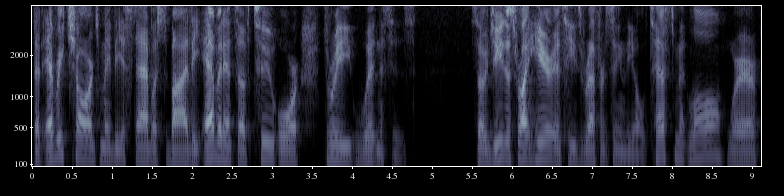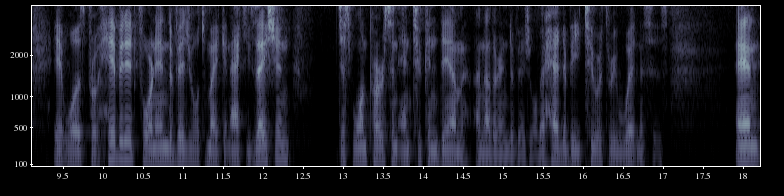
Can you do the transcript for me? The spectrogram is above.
that every charge may be established by the evidence of two or three witnesses. So, Jesus, right here, is he's referencing the Old Testament law where it was prohibited for an individual to make an accusation, just one person, and to condemn another individual. There had to be two or three witnesses. And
